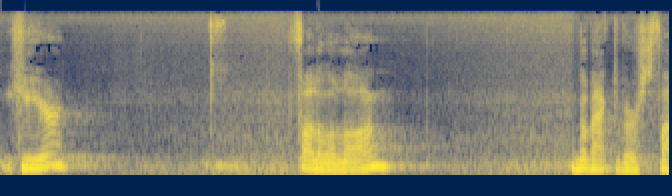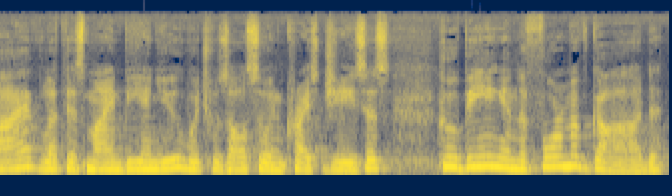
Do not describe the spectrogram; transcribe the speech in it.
here. Follow along. Go back to verse 5. Let this mind be in you, which was also in Christ Jesus, who being in the form of God,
